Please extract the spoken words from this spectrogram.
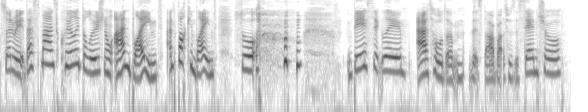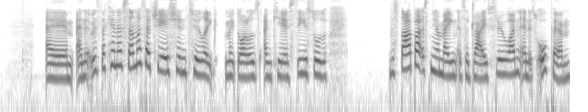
So anyway, this man's clearly delusional and blind, and fucking blind. So basically, I told him that Starbucks was essential. Um, and it was the kind of similar situation to like McDonald's and KFC. So the Starbucks near mine is a drive-through one and it's open.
